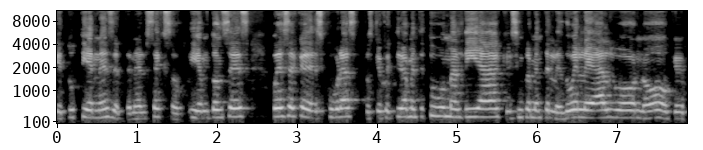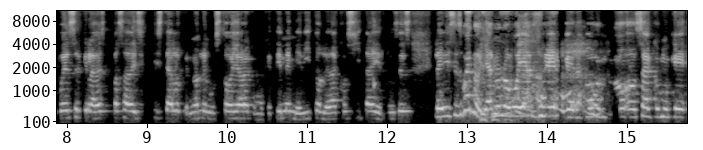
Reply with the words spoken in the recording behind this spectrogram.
que tú tienes de tener sexo. Y entonces puede ser que descubras pues que efectivamente tuvo un mal día, que simplemente le duele algo, ¿no? O que puede ser que la vez pasada hiciste algo que no le gustó y ahora como que tiene miedito, le da cosita y entonces le dices, bueno, ya no lo voy a hacer, perdón, ¿no? O sea, como que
